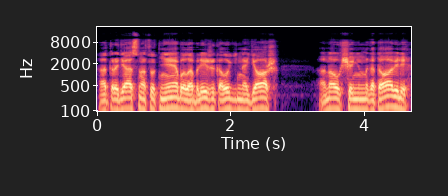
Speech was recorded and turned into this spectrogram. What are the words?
отродясь нас тут не было, ближе к Калуге не найдешь, а новых еще не наготовили.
